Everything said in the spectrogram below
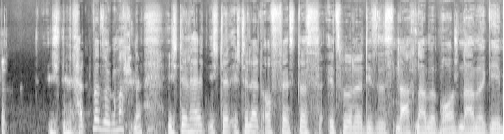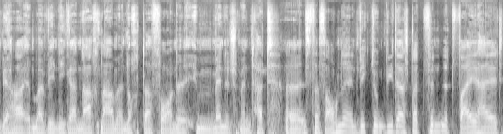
ich, ich, hat man so gemacht, ne? Ich stelle halt, ich stelle ich stell halt oft fest, dass insbesondere dieses Nachname, Branchenname GmbH immer weniger Nachname noch da vorne im Management hat. Äh, ist das auch eine Entwicklung, die da stattfindet, weil halt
